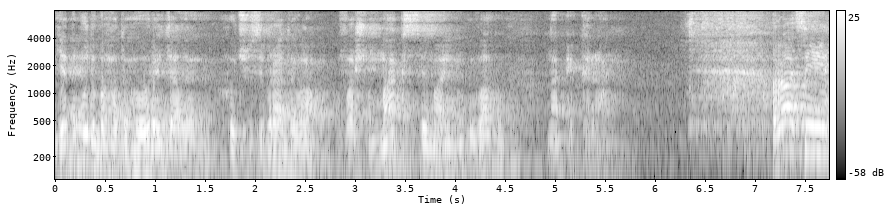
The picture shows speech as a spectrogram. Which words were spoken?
Я не буду багато говорити, але хочу зібрати вам вашу максимальну увагу на екран. Рації,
